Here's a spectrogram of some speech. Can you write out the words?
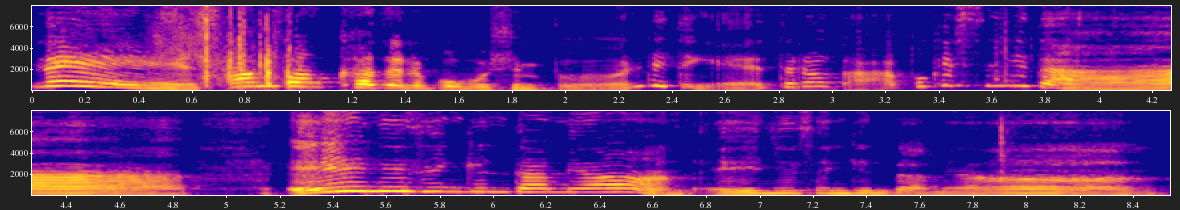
네, 3번 카드를 뽑으신 분 reading에 들어가 보겠습니다. 애인이 생긴다면 애인이 생긴다면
